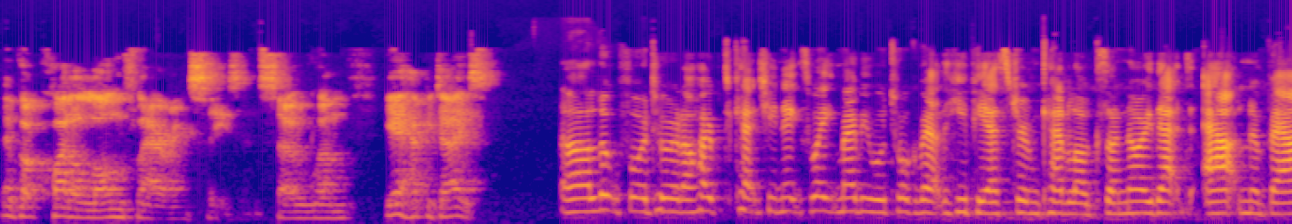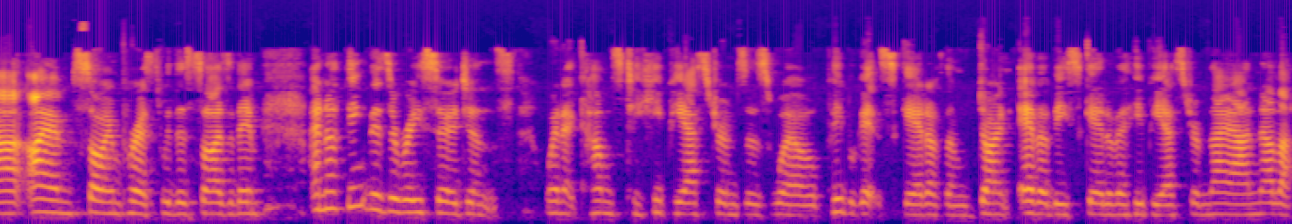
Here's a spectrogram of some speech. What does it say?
They've got quite a long flowering season. So, um, yeah, happy days. I look forward to it. I hope to catch you next week. Maybe we'll talk about the Hippeastrum catalogue because I know that's out and about. I am so impressed with the size of them. And I think there's a resurgence when it comes to Hippeastrums as well. People get scared of them. Don't ever be scared of a Hippeastrum. They are another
